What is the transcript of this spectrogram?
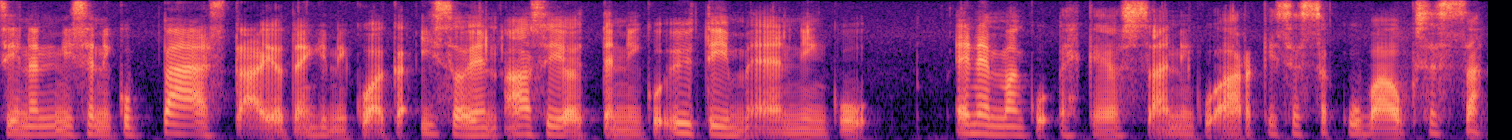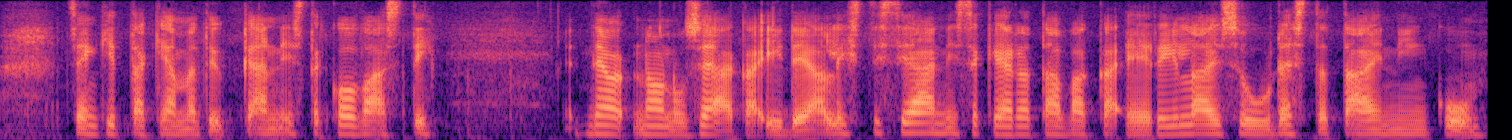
Siinä niissä niin kuin päästään jotenkin niin kuin aika isojen asioiden niin kuin ytimeen niin kuin enemmän kuin ehkä jossain niin kuin arkisessa kuvauksessa. Senkin takia mä tykkään niistä kovasti. Ne on, ne on usein aika idealistisia. Niissä kerrotaan vaikka erilaisuudesta tai niin kuin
